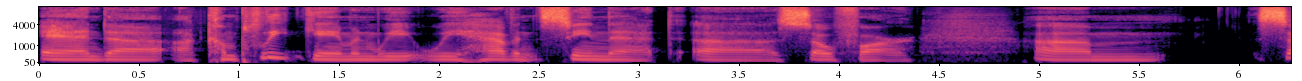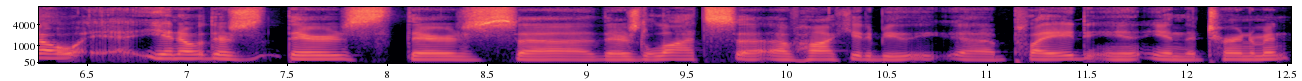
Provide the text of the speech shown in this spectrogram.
and uh, a complete game, and we we haven't seen that uh, so far. Um, so you know, there's there's there's uh, there's lots uh, of hockey to be uh, played in, in the tournament.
